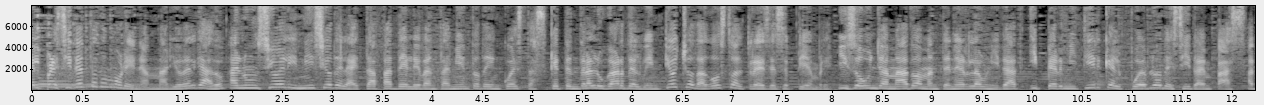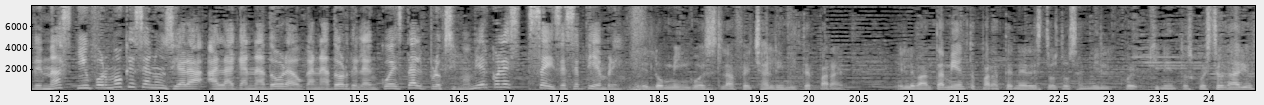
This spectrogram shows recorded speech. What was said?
El presidente de Morena, Mario Delgado, anunció el inicio de la etapa de levantamiento de encuestas, que tendrá lugar del 28 de agosto al 3 de septiembre. Hizo un llamado a mantener la unidad y permitir que el pueblo decida en paz. Además, informó que se anunciará a la ganadora o ganador de la encuesta el próximo miércoles 6 de septiembre. El domingo es la fecha límite para el levantamiento para tener estos 12.500 cuestionarios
